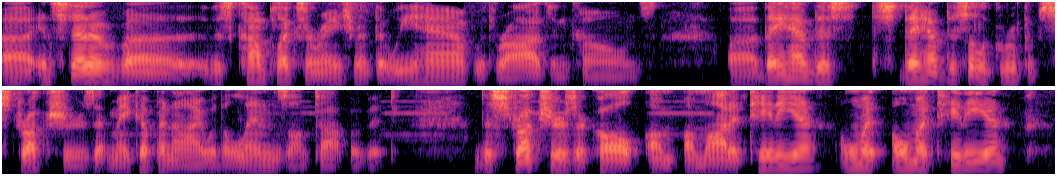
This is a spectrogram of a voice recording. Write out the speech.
Uh, instead of uh, this complex arrangement that we have with rods and cones, uh, they have this they have this little group of structures that make up an eye with a lens on top of it. The structures are called um, ommatidia, ommatidia.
